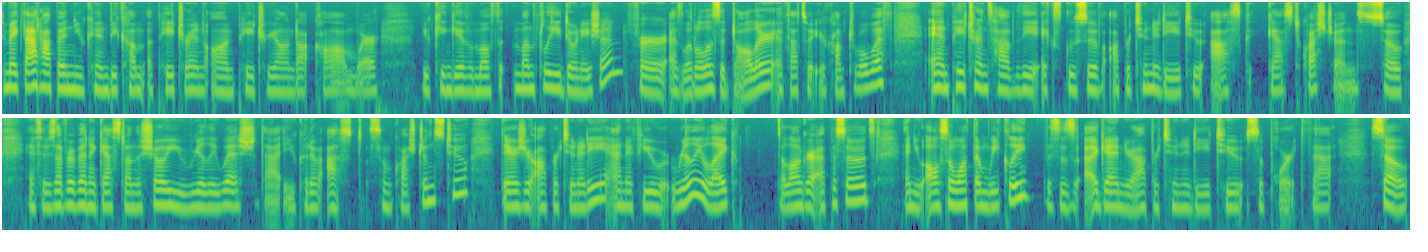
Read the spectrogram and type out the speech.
To make that happen, you can become a patron on patreon.com where you can give a month- monthly donation for as little as a dollar if that's what you're comfortable with. And patrons have the exclusive opportunity to ask guest questions. So if there's ever been a guest on the show you really wish that you could have asked some questions to, there's your opportunity. And if you really like the longer episodes and you also want them weekly, this is again your opportunity to support that. So,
